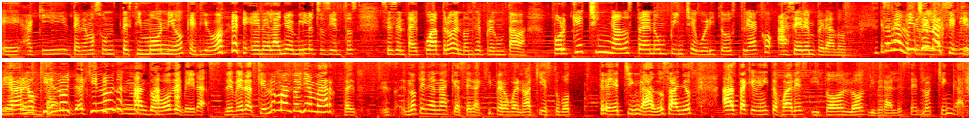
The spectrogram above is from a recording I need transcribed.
eh, aquí tenemos un testimonio que dio en el año de 1864, en donde se preguntaba, ¿por qué chingados traen a un pinche güerito austriaco a ser emperador? También lo que pinche quería Maximiliano, ¿quién lo, preguntar. ¿quién lo mandó de veras? De veras, ¿quién lo mandó a llamar? No tenía nada que hacer aquí, pero bueno, aquí estuvo tres chingados años hasta que Benito Juárez y todos los liberales se lo chingaron.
